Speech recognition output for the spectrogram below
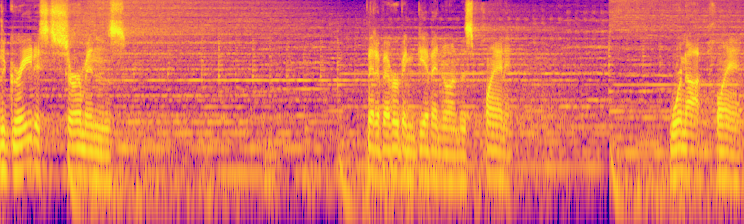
the greatest sermons that have ever been given on this planet were not planned.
